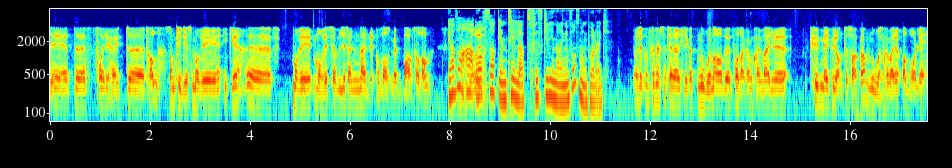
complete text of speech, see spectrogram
Det er et eh, for høyt uh, tall. Samtidig så må vi ikke uh, må vi, må vi, se litt nærmere på hva som er bak tallene. Ja, Hva er årsaken til at fiskerinæringen får så mange pålegg? For det første er det slik at Noen av påleggene kan være mer kurante saker, noen kan være alvorlige.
